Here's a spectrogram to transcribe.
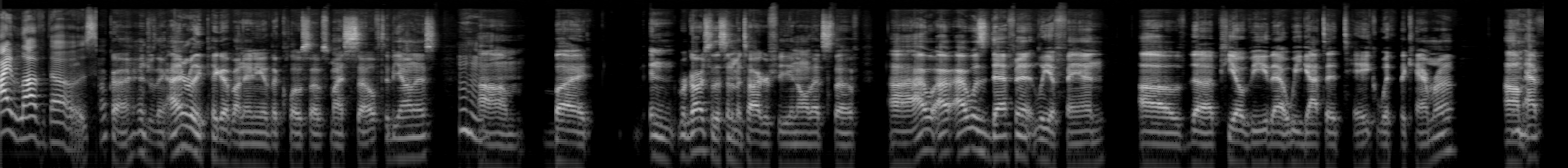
I love those. Okay, interesting. I didn't really pick up on any of the close-ups myself, to be honest. Mhm. Um, but in regards to the cinematography and all that stuff, uh, I, I I was definitely a fan of the POV that we got to take with the camera. Um, Mhm. At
